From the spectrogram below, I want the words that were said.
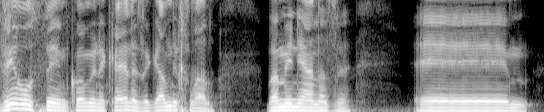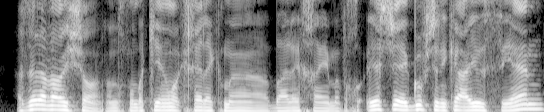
וירוסים, כל מיני כאלה, זה גם נכלל במניין הזה. אמ, אז זה דבר ראשון, אנחנו מכירים רק חלק מהבעלי חיים. יש אה, גוף שנקרא IUCN,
